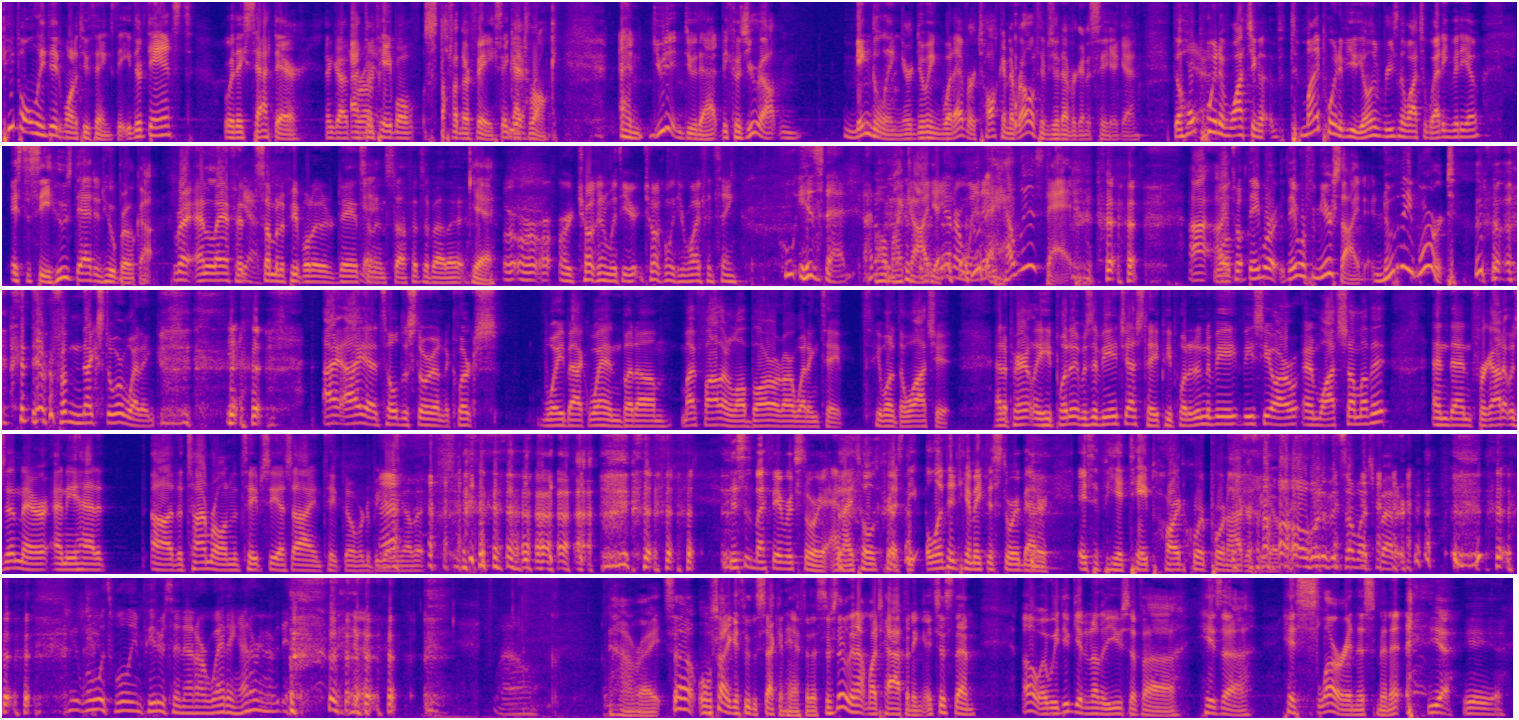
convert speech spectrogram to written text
people only did one of two things: they either danced or they sat there And got at their drunk. table, stuffing their face, and got Yeah. drunk. And you didn't do that because you're out mingling or doing whatever, talking to relatives you're never going to see again. The whole Yeah. point of watching, a, to my point of view, the only reason to watch a wedding video is to see who's dead and who broke up. Right, and laugh at Yeah. some of the people that are dancing Yeah. and stuff. That's about it. Yeah. Or, or, or, or talking with your talking with your wife and saying, "Who is that?" I don't Oh my God! They Yeah. at our Who the hell is that? I, I Well, to- they were they were from your side. No, they weren't. they were from the next door wedding. I, I uh, told the story on the clerks way back when, but um, my father-in-law borrowed our wedding tape. He wanted to watch it, and apparently he put it. It was a VHS tape. He put it in the v- VCR and watched some of it, and then forgot it was in there, and he had it. Uh, the timer on the tape CSI and taped over the beginning of it. This is my favorite story, and I told Chris the only thing that can make this story better is if he had taped hardcore pornography over. Oh, it would have been so much better. I mean, what was William Petersen at our wedding? I don't remember. The- wow. All right, so we'll try to get through the second half of this. There's really not much happening. It's just them. Oh, and we do get another use of uh, his uh, his slur in this minute. yeah, yeah, yeah.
